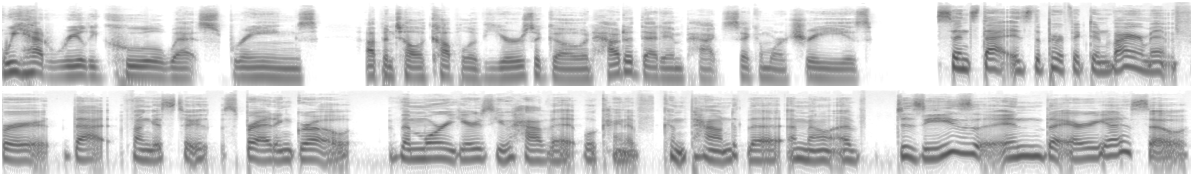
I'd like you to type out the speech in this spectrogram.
We had really cool, wet springs up until a couple of years ago. And how did that impact sycamore trees? since that is the perfect environment for that fungus to spread and grow, the more years you have it will kind of compound the amount of disease in the area. So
